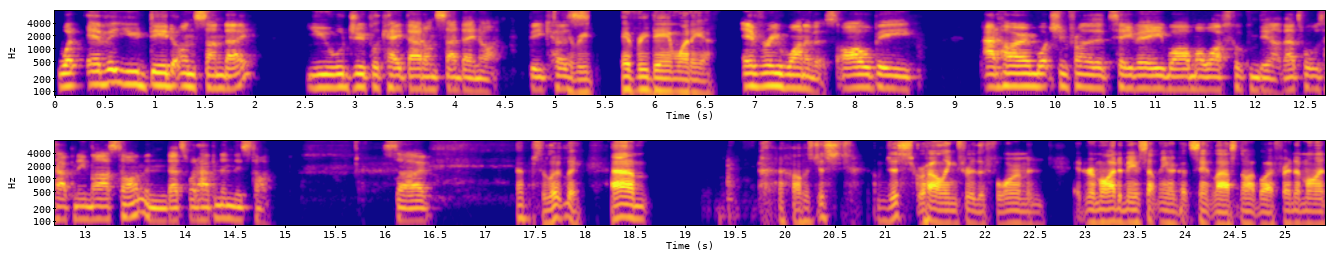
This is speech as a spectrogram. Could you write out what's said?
Whatever you did on Sunday, you will duplicate that on Saturday night because every every damn one of you. every one of us. I'll be at home watching in front of the TV while my wife's cooking dinner. That's what was happening last time, and that's what happened in this time. So Absolutely. Um, I was just I'm just scrolling through the forum and it reminded me of something I got sent last night by a friend of mine.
